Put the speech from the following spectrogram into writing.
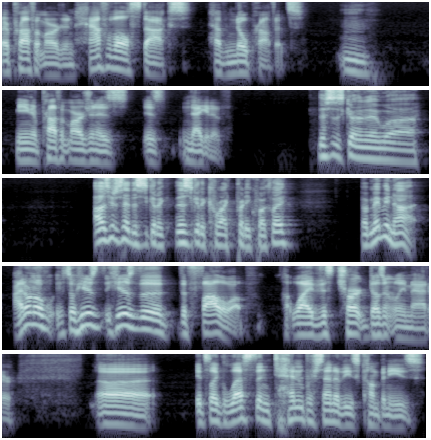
by profit margin, half of all stocks have no profits, Mm. meaning the profit margin is is negative. this is going to uh I was going to say this is going to this is going to correct pretty quickly, but maybe not. I don't know. If, so here's here's the the follow up. Why this chart doesn't really matter. Uh, it's like less than ten percent of these companies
